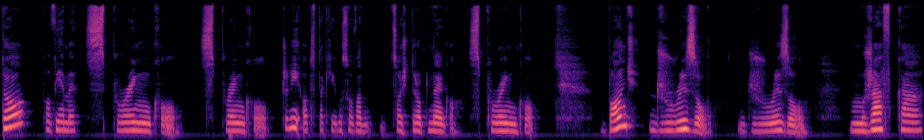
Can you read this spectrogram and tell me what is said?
to powiemy sprinkle, sprinkle, czyli od takiego słowa coś drobnego, sprinkle. Bądź drizzle, drizzle, mrzawka,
